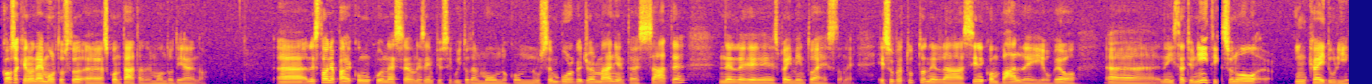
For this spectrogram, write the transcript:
cosa che non è molto sto, eh, scontata nel mondo odierno. Uh, L'Estonia pare comunque un essere un esempio seguito dal mondo, con Lussemburgo e Germania interessate nell'esperimento estone e soprattutto nella Silicon Valley, ovvero uh, negli Stati Uniti, sono increduli,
